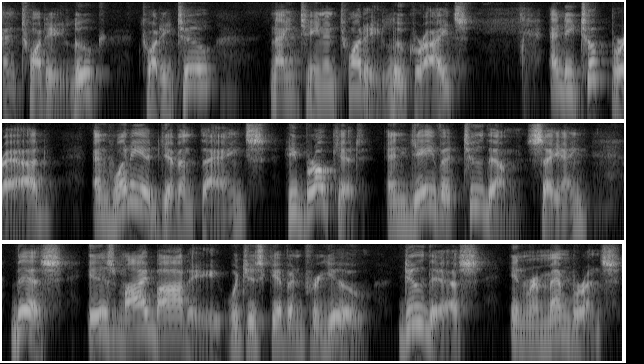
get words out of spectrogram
and 20. Luke 22, 19 and 20. Luke writes, And he took bread, and when he had given thanks, he broke it and gave it to them, saying, This is my body, which is given for you. Do this in remembrance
